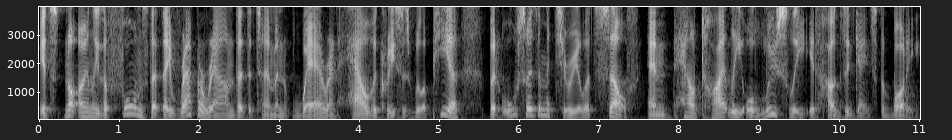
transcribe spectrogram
It's not only the forms that they wrap around that determine where and how the creases will appear, but also the material itself and how tightly or loosely it hugs against the body.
